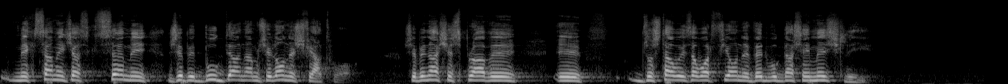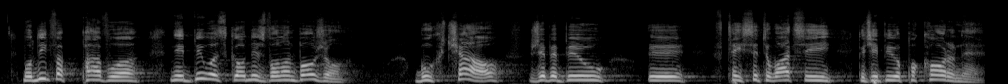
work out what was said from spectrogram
my cały czas chcemy, żeby Bóg dał nam zielone światło, żeby nasze sprawy yy, zostały załatwione według naszej myśli. Modlitwa Pawła nie była zgodna z wolą Bożą. Bóg chciał, żeby był yy, w tej sytuacji, gdzie było pokorne.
